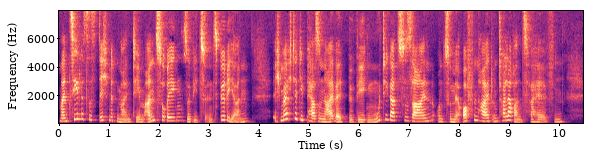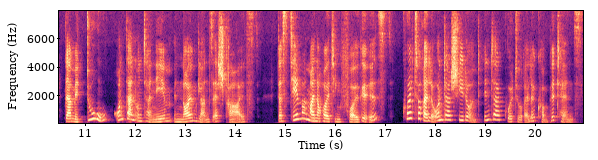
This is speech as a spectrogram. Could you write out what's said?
Mein Ziel ist es, dich mit meinen Themen anzuregen sowie zu inspirieren. Ich möchte die Personalwelt bewegen, mutiger zu sein und zu mehr Offenheit und Toleranz verhelfen, damit du und dein Unternehmen in neuem Glanz erstrahlst. Das Thema meiner heutigen Folge ist kulturelle Unterschiede und interkulturelle Kompetenz.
